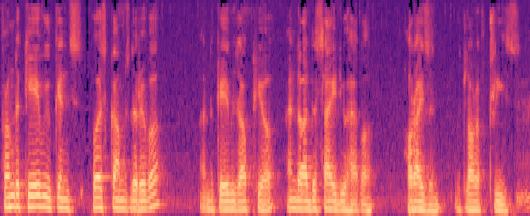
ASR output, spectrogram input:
From the cave, you can first comes the river, and the cave is up here, and the other side you have a horizon with a lot of trees. Mm-hmm.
